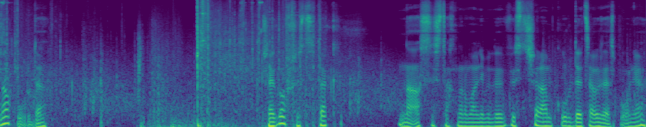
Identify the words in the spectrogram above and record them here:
No kurde. Czego wszyscy tak na asystach normalnie będę wystrzelam, kurde, cały zespół, nie?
